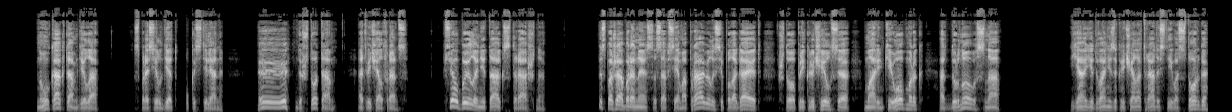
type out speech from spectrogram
— Ну, как там дела? — спросил дед у Костеляна. «Э — Э, да что там? — отвечал Франц. — Все было не так страшно. Госпожа баронесса совсем оправилась и полагает, что приключился маленький обморок от дурного сна. Я едва не закричал от радости и восторга,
